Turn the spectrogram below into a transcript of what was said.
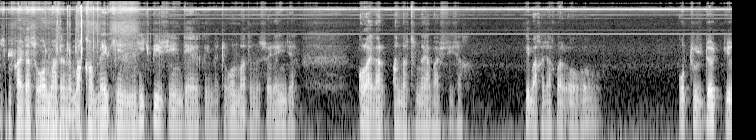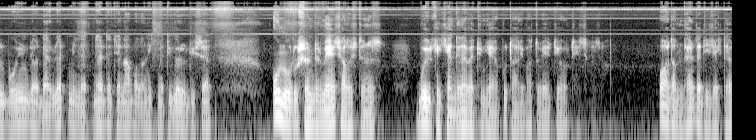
hiçbir faydası olmadığını, makam mevkinin hiçbir şeyin değeri kıymeti olmadığını söyleyince olaylar anlatılmaya başlayacak. Bir bakacaklar o 34 yıl boyunca devlet millet nerede Cenab-ı Allah'ın hikmeti görüldüyse o nuru söndürmeye çalıştığınız bu ülke kendine ve dünyaya bu tahribatı verdiği ortaya çıkacak. O adam nerede diyecekler?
